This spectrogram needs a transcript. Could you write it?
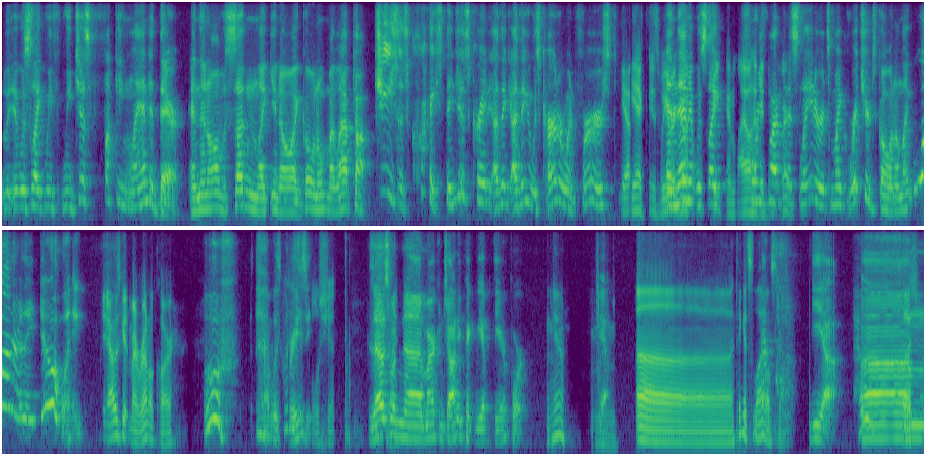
it was like we we just fucking landed there, and then all of a sudden, like you know, I go and open my laptop. Jesus Christ, they just created. I think I think it was Carter went first, yeah, Yeah, because we and then it was like and Lyle had to do 45 work. minutes later, it's Mike Richards going. I'm like, what are they doing? Yeah, I was getting my rental car. Oof, that was Like, what is this crazy. bullshit. Because that was when uh, Mark and Johnny picked me up at the airport. Yeah. Yeah. Mm. Uh, I think it's Lyle's turn. Yeah. Um,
